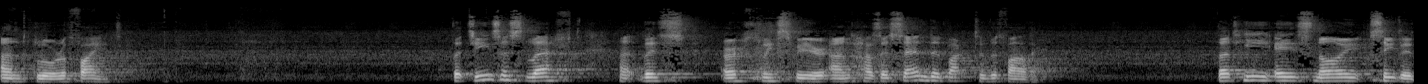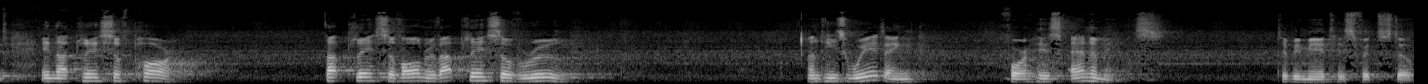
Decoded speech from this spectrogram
and glorified. That Jesus left this earthly sphere and has ascended back to the Father. That he is now seated in that place of power, that place of honour, that place of rule. And he's waiting for his enemies to be made his footstool.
